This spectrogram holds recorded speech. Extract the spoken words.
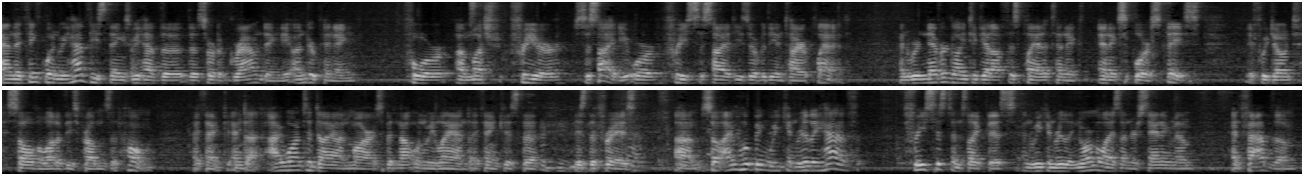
And I think when we have these things, we have the, the sort of grounding, the underpinning for a much freer society or free societies over the entire planet. And we're never going to get off this planet and, and explore space if we don't solve a lot of these problems at home. I think, and uh, I want to die on Mars, but not when we land. I think is the is the phrase. Um, so I'm hoping we can really have free systems like this, and we can really normalize understanding them and fab them,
